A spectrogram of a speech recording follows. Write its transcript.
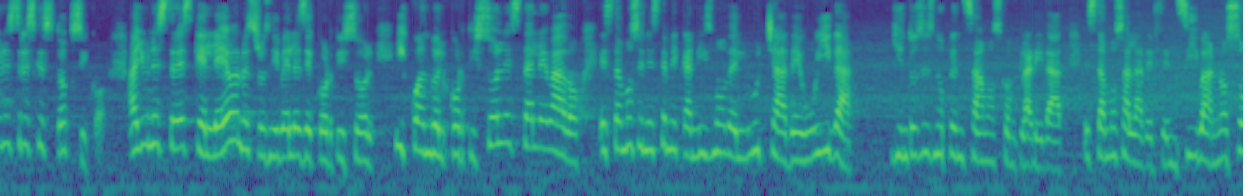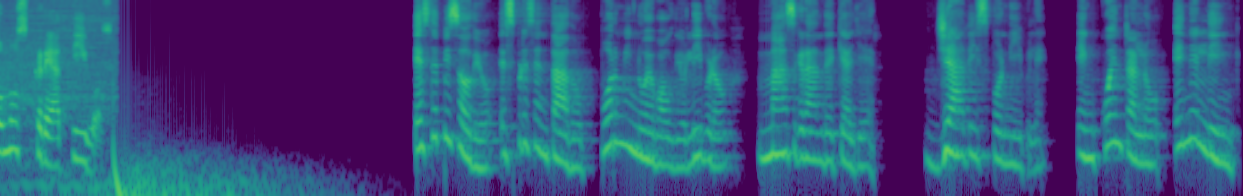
hay un estrés que es tóxico, hay un estrés que eleva nuestros niveles de cortisol y cuando el cortisol está elevado, estamos en este mecanismo de lucha, de huida y entonces no pensamos con claridad, estamos a la defensiva, no somos creativos. Este episodio es presentado por mi nuevo audiolibro Más grande que ayer, ya disponible. Encuéntralo en el link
